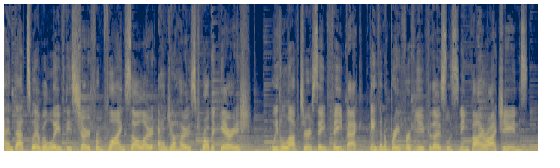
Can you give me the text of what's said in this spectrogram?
And that's where we'll leave this show from Flying Solo and your host, Robert Gerrish. We'd love to receive feedback, even a brief review for those listening via iTunes.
